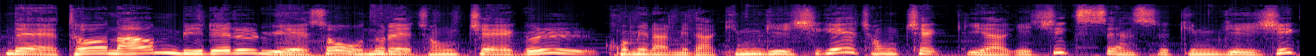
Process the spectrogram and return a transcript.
네, 더 나은 미래를 위해서 오늘의 정책을 고민합니다. 김기식의 정책 이야기 식센스 김기식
